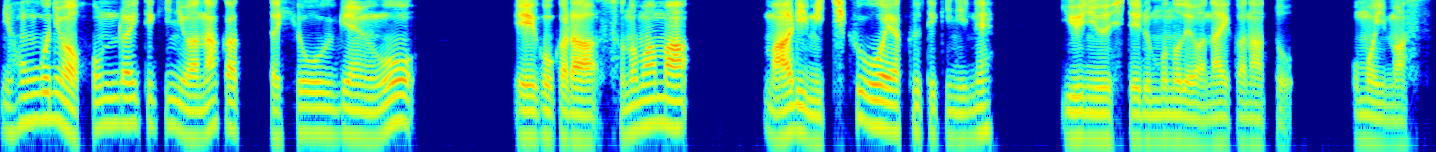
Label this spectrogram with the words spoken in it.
日本語には本来的にはなかった表現を英語からそのまま、まあ、ある意味筑語訳的にね、輸入しているものではないかなと思います。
